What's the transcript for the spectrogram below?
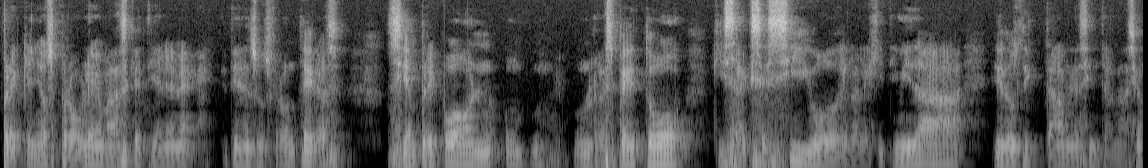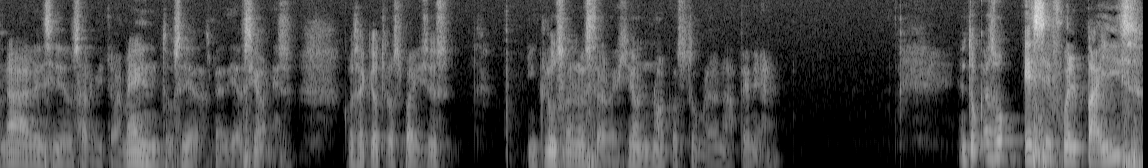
pequeños problemas que tienen, que tienen sus fronteras, siempre con un, respeto quizá excesivo de la legitimidad de los dictámenes internacionales y de los arbitramentos y de las mediaciones, cosa que otros países, incluso en nuestra región, no acostumbran a tener. En todo caso, ese fue el país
